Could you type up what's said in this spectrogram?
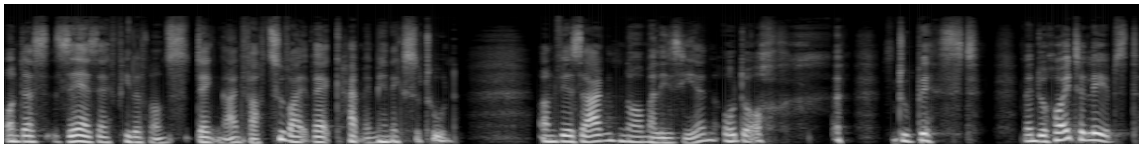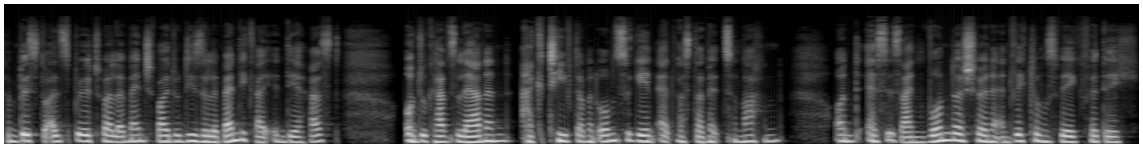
und das sehr, sehr viele von uns denken einfach zu weit weg, hat mit mir nichts zu tun. Und wir sagen normalisieren, oh doch, du bist wenn du heute lebst, dann bist du ein spiritueller Mensch, weil du diese Lebendigkeit in dir hast und du kannst lernen, aktiv damit umzugehen, etwas damit zu machen. Und es ist ein wunderschöner Entwicklungsweg für dich.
